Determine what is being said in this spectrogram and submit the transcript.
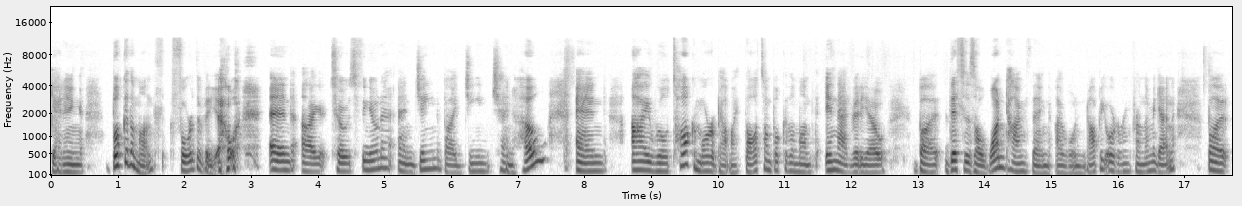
getting book of the month for the video and I chose Fiona and Jane by Jean Chen Ho and I will talk more about my thoughts on book of the month in that video but this is a one-time thing. I will not be ordering from them again, but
